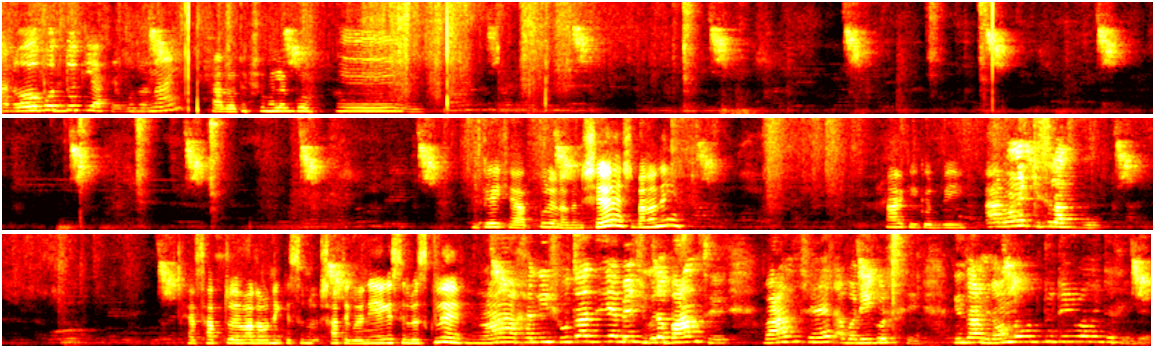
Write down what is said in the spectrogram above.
আরও পদ্ধতি আছে বুঝো নাই? আর অনেক সময় লাগবো। দেখে হাত পুরে না শেষ? বানানি? আর কি করবি? আর অনেক কিছু লাগবো। হ্যাঁ ছাত্র আর অনেক কিছু সাথে করে নিয়ে গেছিল স্কুলে। না খালি সুতা দিয়ে বেশি করে বাঁধছে বাঁধছে আবার এই করছে। কিন্তু আমি অন্য পদ্ধতি বানাইতেছি। যে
